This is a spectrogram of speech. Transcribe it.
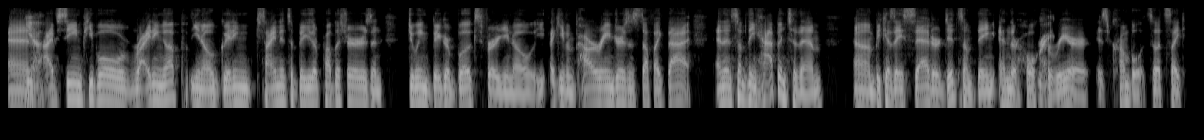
and Yeah. I've seen people writing up, you know, getting signed into bigger publishers and doing bigger books for, you know, like even Power Rangers and stuff like that. And then something happened to them um, because they said or did something and their whole Right. career is crumbled. So it's like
